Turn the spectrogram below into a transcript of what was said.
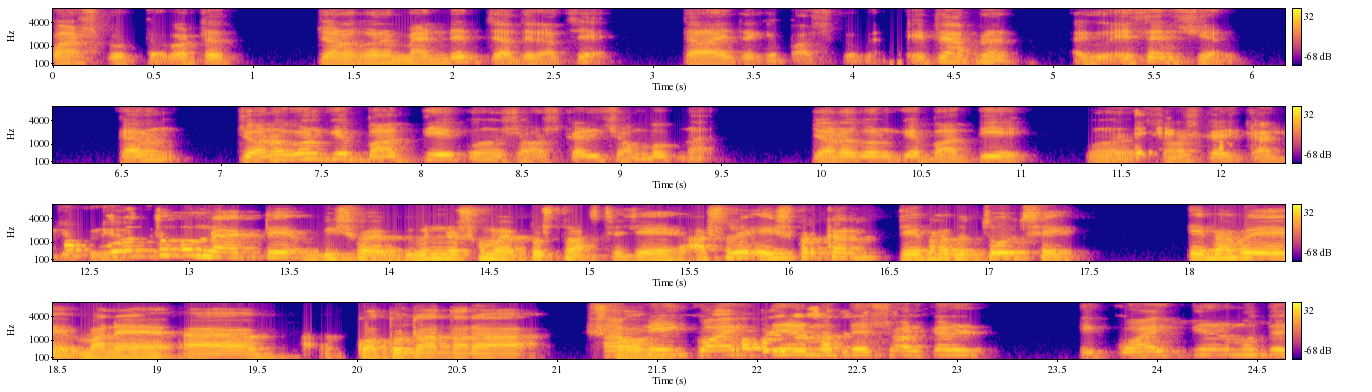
পাশ করতে হবে। অর্থাৎ জনগণের ম্যান্ডেট যাদের আছে তারা এটাকে পাশ করবেন। এটা আপনার একদম এসেনশিয়াল কারণ জনগণকে বাদ দিয়ে কোনো সংস্কারই সম্ভব না। জনগণকে বাদ দিয়ে গুরুত্বপূর্ণ একটা বিষয় বিভিন্ন সময় প্রশ্ন আসছে যে আসলে এই সরকার যেভাবে চলছে এভাবে মানে কতটা তারা আপনি কয়েকদিনের মধ্যে সরকারের এই কয়েকদিনের মধ্যে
